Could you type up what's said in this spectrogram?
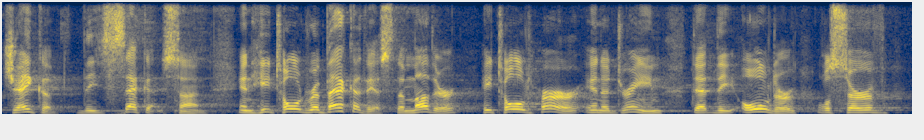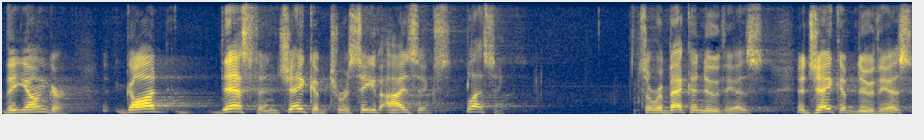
Jacob, the second son. And He told Rebekah this, the mother he told her in a dream that the older will serve the younger. God destined Jacob to receive Isaac's blessing. So Rebekah knew this, Jacob knew this,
